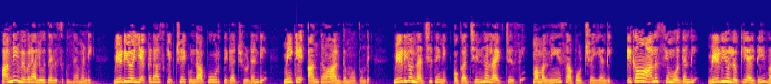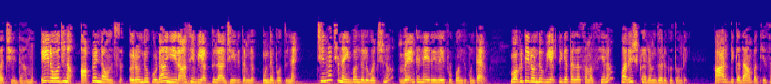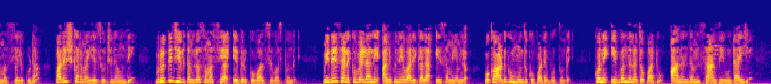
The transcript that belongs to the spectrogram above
అన్ని వివరాలు తెలుసుకుందామండి. వీడియో ఎక్కడా స్కిప్ చేయకుండా పూర్తిగా చూడండి. మీకే అంతా అర్థమవుతుంది. వీడియో నచ్చితేనే ఒక చిన్న లైక్ చేసి మమ్మల్ని సపోర్ట్ చేయండి. ఇక ఆలస్యం వద్దండి. వీడియోలోకి అయితే వచ్చేద్దాము. ఈ రోజున అప్ అండ్ డౌన్స్ రెండు కూడా ఈ రాశి వ్యక్తుల జీవితంలో ఉండబోతున్నాయి. చిన్న చిన్న ఇబ్బందులు వచ్చినా వెంటనే రిలీఫ్ పొందుకుంటారు. ఒకటి రెండు వ్యక్తిగతల సమస్యల పరిష్కారం దొరుకుతుంది. ఆర్థిక దాంపత్య సమస్యలు కూడా పరిష్కారమయ్యే సూచన ఉంది. వృత్తి జీవితంలో సమస్య ఎదుర్కోవాల్సి వస్తుంది. విదేశాలకు వెళ్ళాలి అనుకునే వారి కల ఈ సమయంలో ఒక అడుగు ముందుకు పడబోతుంది. కొన్ని ఇబ్బందులతో పాటు ఆనందం శాంతి ఉంటాయి.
